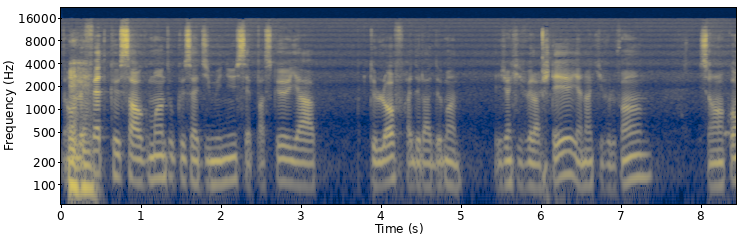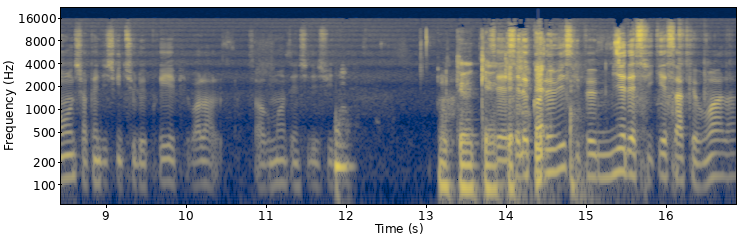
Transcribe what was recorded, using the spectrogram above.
Donc, le Mhm. fait que ça augmente ou que ça diminue, c'est parce qu'il y a de l'offre et de la demande. Les gens qui veulent acheter, il y en a qui veulent vendre. Ils se rencontrent, chacun discute sur le prix et puis voilà, ça augmente ainsi de suite. Ok, ok, C'est ok. c'est l'économiste qui peut mieux expliquer ça que moi. Là.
